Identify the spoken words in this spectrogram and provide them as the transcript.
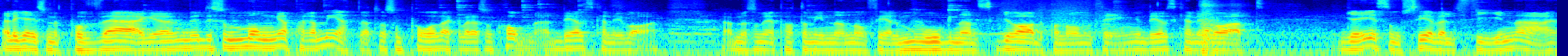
Eller grejer som är på väg. Det är så många parametrar som påverkar vad det är som kommer. Dels kan det ju vara ja, men som jag pratade om innan, någon fel mognadsgrad på någonting. Dels kan det vara att grejer som ser väldigt fina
